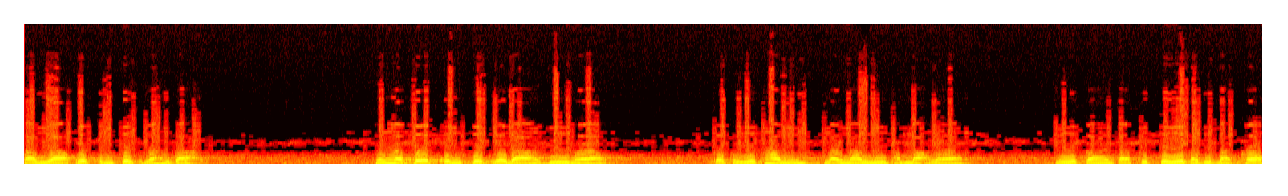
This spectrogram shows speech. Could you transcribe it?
ชัญญะควบคุมจิตไว้ให้ได้นั้นควบคุมจิตไว้ได้ดีแล้วก็ถือท่านเหล่านั้นมีธรรมะแล้ว มีการปฏิบัติปฏิบัติชอบ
